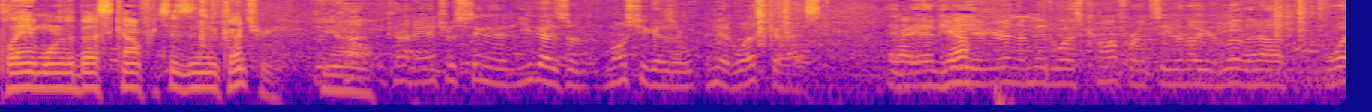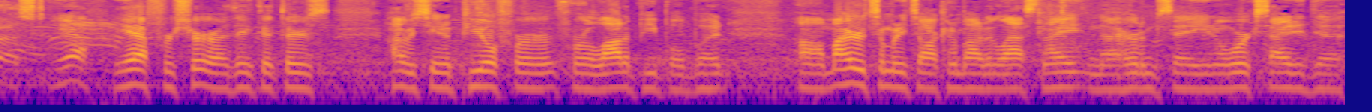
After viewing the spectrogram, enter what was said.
play in one of the best conferences in the country. You know, kind of interesting that you guys are most of you guys are Midwest guys. And, Right, and yeah. you're in the Midwest Conference, even though you're living out west. Yeah, yeah, for sure. I think that there's obviously an appeal for, for a lot of people, but um, I heard somebody talking about it last night, and I heard him say, you know, we're excited to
